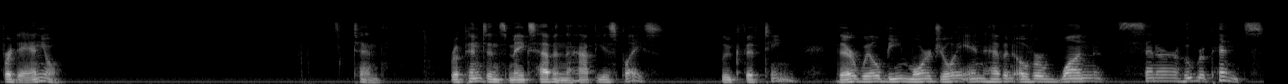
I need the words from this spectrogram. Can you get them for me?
for Daniel. Tenth, repentance makes heaven the happiest place. Luke 15. There will be more joy in heaven over one sinner who repents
